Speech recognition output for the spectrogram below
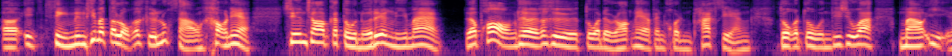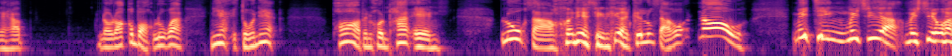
เอ่ออีกสิ่งหนึ่งที่มาตลกก็คือลูกสาวของเขาเนี่ยชื่นชอบการ์ตูนเรื่องนี้มาก แล้วพ่อของเธอก็คือตัว The Rock เนี่ยเป็นคนภาคเสียงตัวการ์ตูนที่ชื่อว่ามาอีนะครับ The Rock ก็บอกลูกว่าเนี่ยไอตัวเนี่ยพ่อเป็นคนภาคเอง ลูกสาวเขาเนี่ยสิ่งที่เกิดขึ้นลูกสาวเขา no ไม่จริงไม่เชื่อ ไม่เชื่อว่า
